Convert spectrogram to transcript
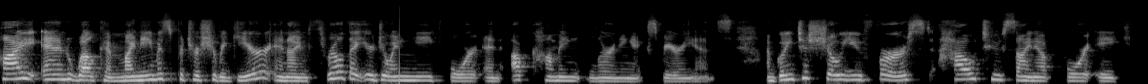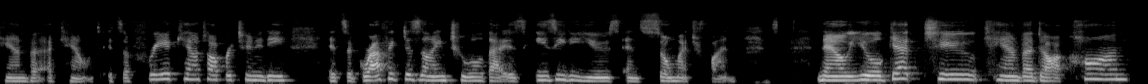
Hi and welcome. My name is Patricia Regier, and I'm thrilled that you're joining me for an upcoming learning experience. I'm going to show you first how to sign up for a Canva account. It's a free account opportunity. It's a graphic design tool that is easy to use and so much fun. Now you'll get to canva.com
